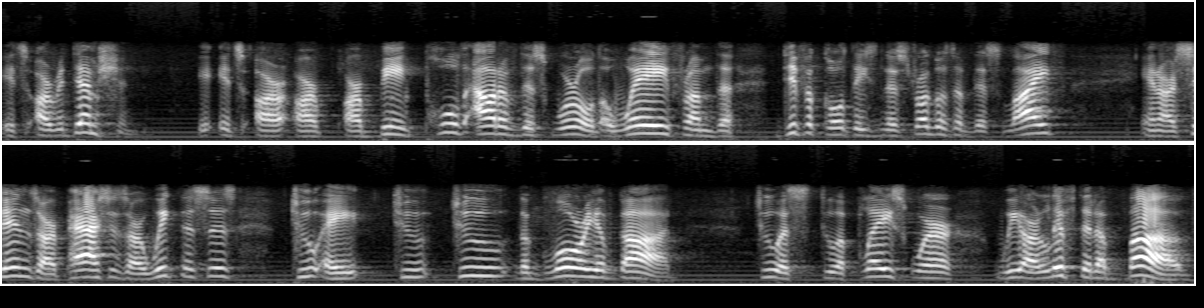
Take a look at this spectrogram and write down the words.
It's our redemption. It's our, our, our being pulled out of this world, away from the difficulties and the struggles of this life, and our sins, our passions, our weaknesses, to, a, to, to the glory of God, to a, to a place where we are lifted above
